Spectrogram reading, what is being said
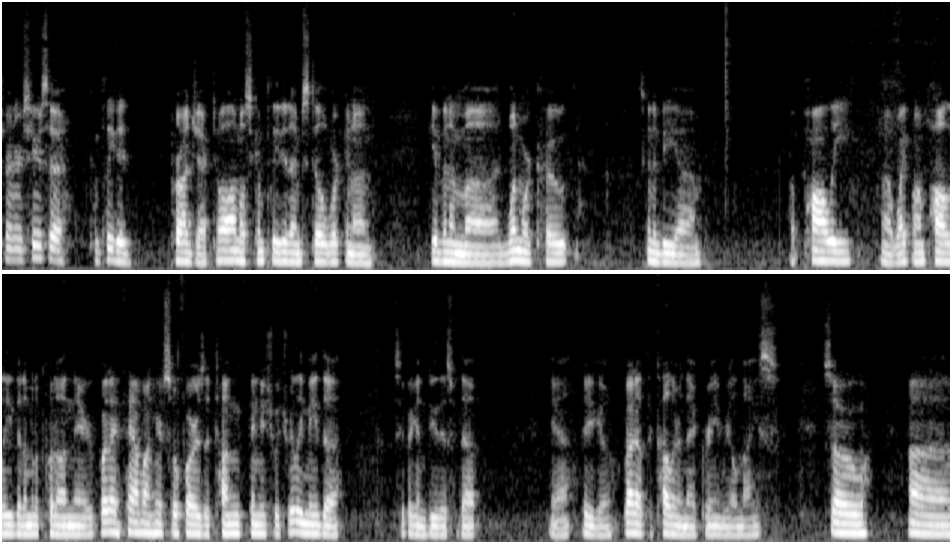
Turners, here's a completed project. Well, almost completed. I'm still working on giving them uh, one more coat. It's going to be um, a poly, uh, wipe on poly that I'm going to put on there. What I have on here so far is a tung finish, which really made the. See if I can do this without. Yeah, there you go. Brought out the color in that grain real nice. So, uh,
